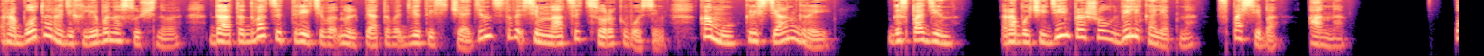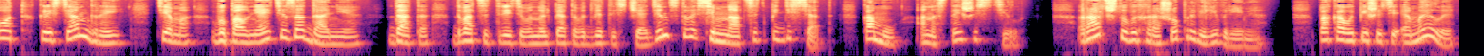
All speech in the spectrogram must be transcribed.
«Работа ради хлеба насущного». Дата 23.05.2011, 17.48. Кому? Кристиан Грей. Господин, рабочий день прошел великолепно. Спасибо, Анна. От Кристиан Грей. Тема «Выполняйте задание». Дата 23.05.2011, 17.50. Кому? Анастейша Стил. Рад, что вы хорошо провели время. Пока вы пишете эмейлы,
